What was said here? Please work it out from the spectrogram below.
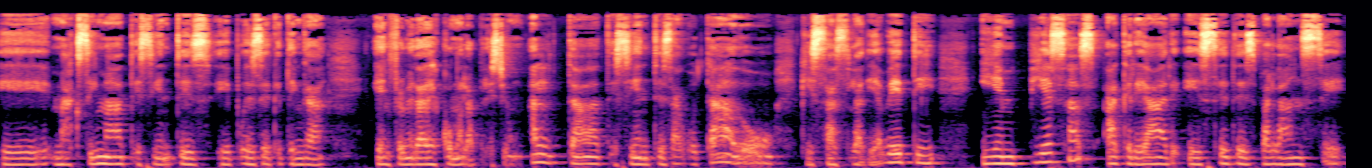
eh, máxima, te sientes, eh, puede ser que tenga enfermedades como la presión alta, te sientes agotado, quizás la diabetes, y empiezas a crear ese desbalance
